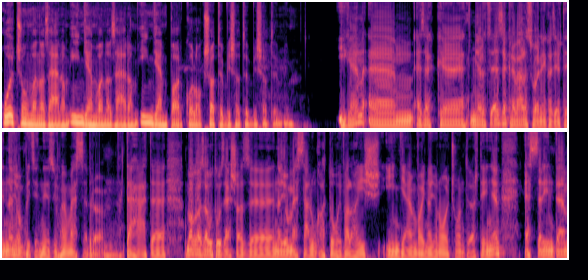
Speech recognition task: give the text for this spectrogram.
olcsón van az áram, ingyen van az áram, ingyen parkolok, stb. stb. stb. stb. Igen, ezek, hát mielőtt ezekre válaszolnék, azért egy nagyon picit nézzük meg messzebbről. Tehát maga az autózás az nagyon messze állunk attól, hogy valaha is ingyen vagy nagyon olcsón történjen. Ezt szerintem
